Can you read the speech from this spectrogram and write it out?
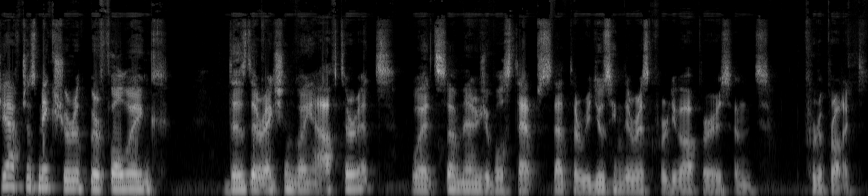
yeah, just make sure that we're following this direction going after it with some manageable steps that are reducing the risk for developers and for the product.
